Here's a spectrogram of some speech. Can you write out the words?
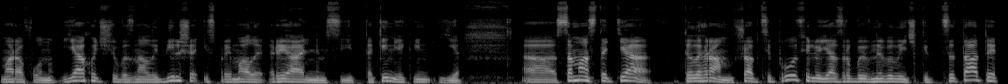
марафону. Я хочу, щоб ви знали більше і сприймали реальним світ, таким як він є. Сама стаття. Телеграм в шапці профілю я зробив невеличкі цитати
